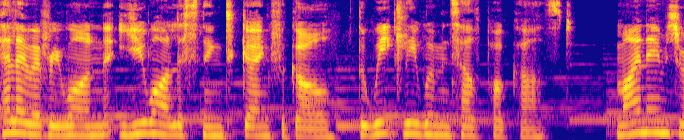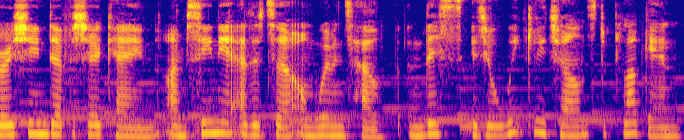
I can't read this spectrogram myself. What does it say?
Hello everyone, you are listening to Going for Goal, the weekly women's health podcast. My name's Roisin Dervish-O'Kane. I'm senior editor on Women's Health, and this is your weekly chance to plug in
